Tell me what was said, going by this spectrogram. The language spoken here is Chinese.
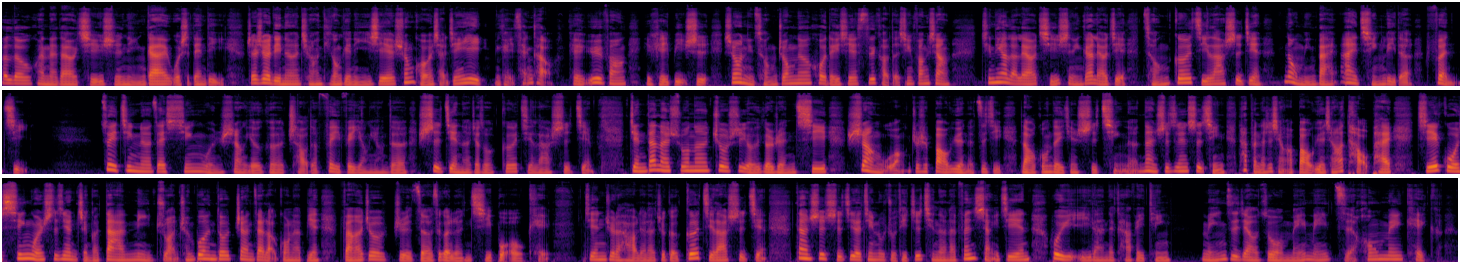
Hello，欢迎来到其实你应该，我是 Dandy，在这里呢，希望提供给你一些生活小建议，你可以参考，可以预防，也可以鄙视，希望你从中呢获得一些思考的新方向。今天要聊聊，其实你应该了解，从哥吉拉事件弄明白爱情里的分际。最近呢，在新闻上有一个吵得沸沸扬扬的事件呢，叫做哥吉拉事件。简单来说呢，就是有一个人妻上网，就是抱怨了自己老公的一件事情呢。但是这件事情，她本来是想要抱怨，想要讨拍，结果新闻事件整个大逆转，全部人都站在老公那边，反而就指责这个人妻不 OK。今天就来好好聊聊这个哥吉拉事件，但是实际的进入主题之前呢，来分享一间位于宜兰的咖啡厅，名字叫做美美子 Homemade Cake。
